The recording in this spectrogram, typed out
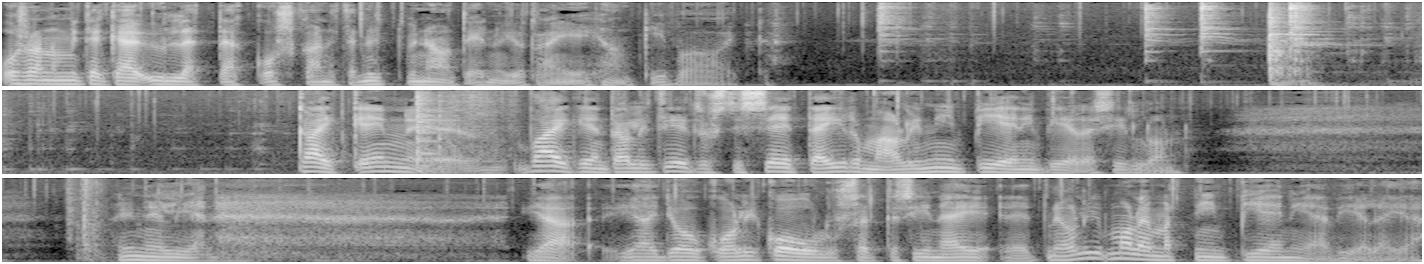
osannut mitenkään yllättää koskaan, että nyt minä olen tehnyt jotain ihan kivaa. Että kaikkein eh, vaikeinta oli tietysti se, että Irma oli niin pieni vielä silloin. Neljän. Ja, ja Jouko oli koulussa, että siinä ei, että ne oli molemmat niin pieniä vielä ja,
